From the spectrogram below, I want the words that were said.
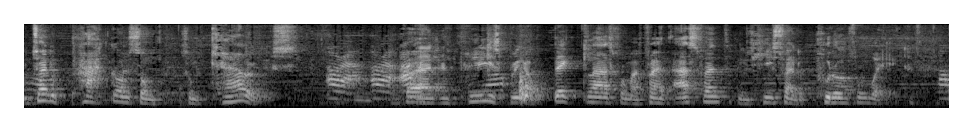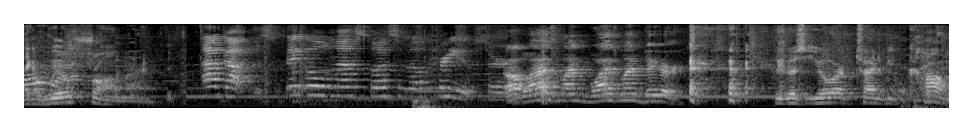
You try to pack on some some calories. All right, all right. I'll And, and please bring a big glass for my friend Esfand because he's trying to put on some weight. Like a real strong man. I've got this big old nice glass of milk for you, sir. Oh, why is mine? Why is mine bigger? Because you're trying to become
